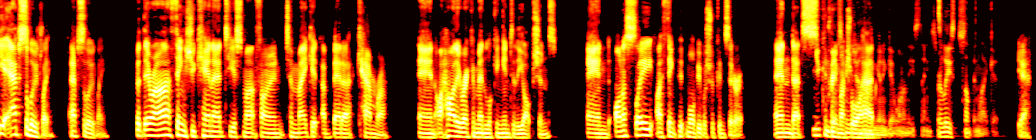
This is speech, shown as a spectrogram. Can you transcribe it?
Yeah, absolutely. Absolutely. But there are things you can add to your smartphone to make it a better camera. And I highly recommend looking into the options. And honestly, I think more people should consider it. And that's you can pretty much all I had. I'm going to get one of these things, or at least something like it. Yeah.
